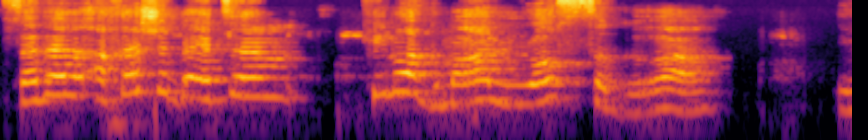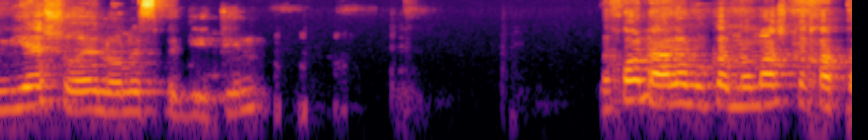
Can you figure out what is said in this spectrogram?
בסדר? אחרי שבעצם כאילו הגמרא לא סגרה אם יש או אין אונס בגיטין נכון? היה לנו כאן ממש ככה את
